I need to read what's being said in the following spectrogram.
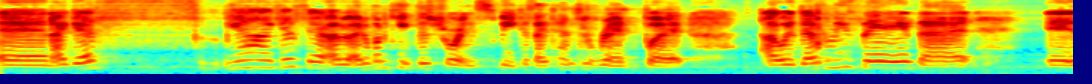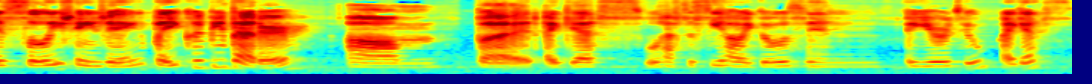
And I guess, yeah, I guess I, I don't want to keep this short and sweet because I tend to rant, but I would definitely say that it's slowly changing, but it could be better. Um, but I guess we'll have to see how it goes in a year or two, I guess.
